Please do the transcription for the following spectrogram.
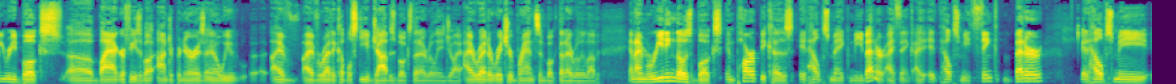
we read books, uh, biographies about entrepreneurs. I know we. I've I've read a couple Steve Jobs books that I really enjoy. I read a Richard Branson book that I really love, and I'm reading those books in part because it helps make me better. I think I, it helps me think better. It helps me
